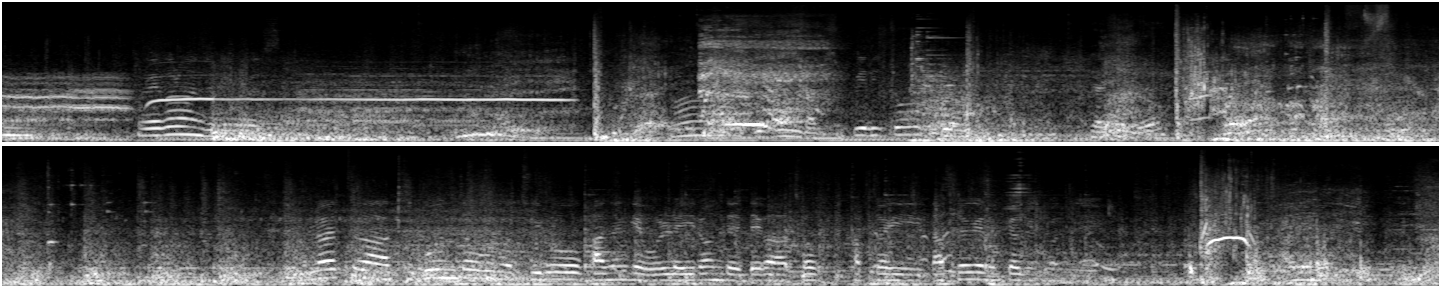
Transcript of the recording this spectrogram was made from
음, 왜 그러는지 모르겠어. 아, 이건 낚시빌이 조금 별론데? 블라이트가 기본적으로 뒤로 가는 게 원래 이런데 내가 저 갑자기 낯설게 느껴진 건지 아닌지 모르겠어.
